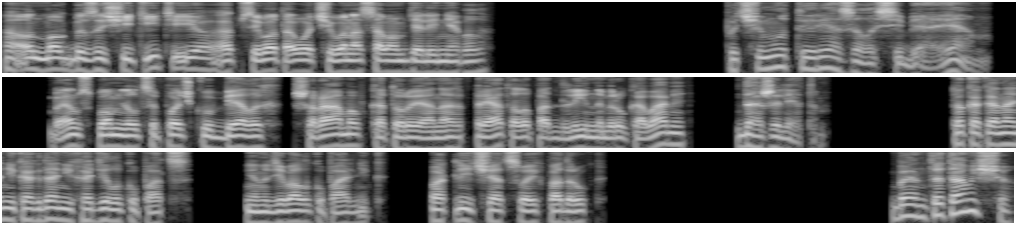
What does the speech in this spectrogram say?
а он мог бы защитить ее от всего того, чего на самом деле не было. «Почему ты резала себя, Эм?» Бен вспомнил цепочку белых шрамов, которые она прятала под длинными рукавами даже летом. То, как она никогда не ходила купаться, не надевала купальник, в отличие от своих подруг. «Бен, ты там еще?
